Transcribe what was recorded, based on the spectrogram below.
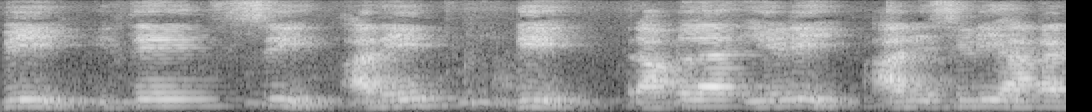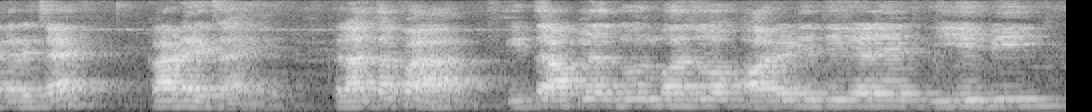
बी इथे सी आणि डी. तर आपल्याला एडी आणि सीडी हा काय करायचा आहे? काढायचा आहे. तर आता पहा इथं आपल्याला दोन बाजू ऑलरेडी दिलेल्या आहेत ए बी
